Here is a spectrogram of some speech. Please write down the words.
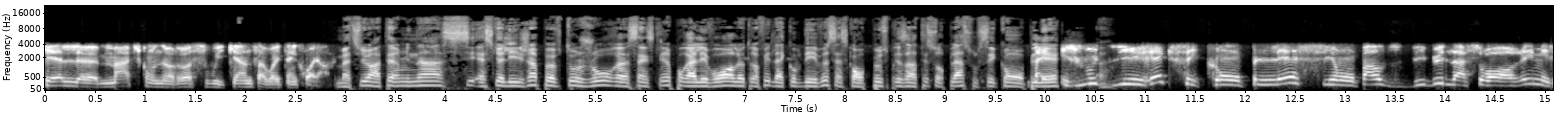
Quel match qu'on aura ce week-end, ça va être incroyable. Mathieu, en terminant, est-ce que les gens peuvent toujours euh, s'inscrire pour aller voir le trophée de la Coupe Davis? Est-ce qu'on peut se présenter sur place ou c'est complet? Ben, je vous euh. dirais que c'est complet si on parle du début de la soirée, mais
